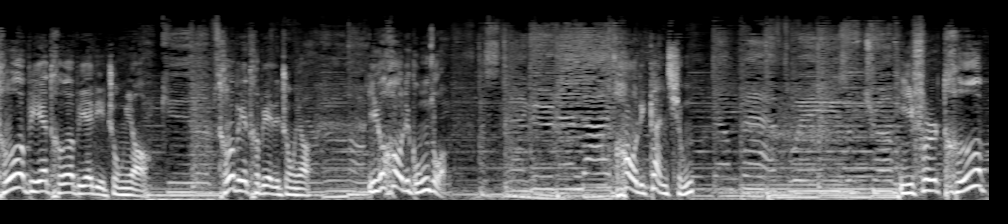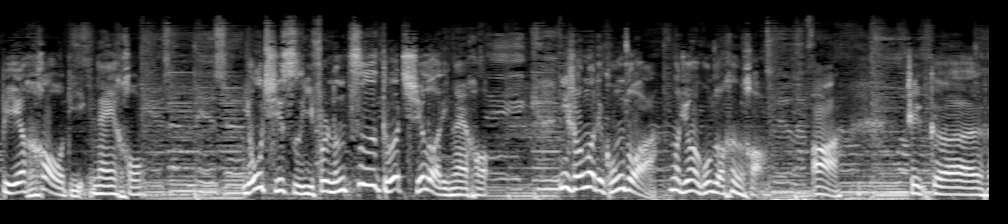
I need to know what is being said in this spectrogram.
特别特别的重要，特别特别的重要。一个好的工作，好的感情，一份特别好的爱好，尤其是一份能自得其乐的爱好。你说我的工作，我觉得我工作很好啊。这个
